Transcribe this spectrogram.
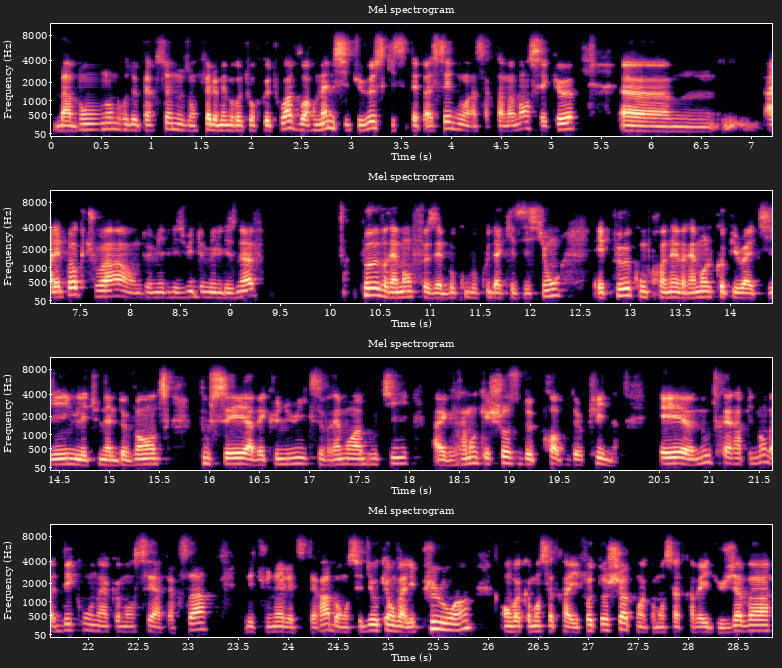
bah, bon nombre de personnes nous ont fait le même retour que toi, voire même, si tu veux, ce qui s'était passé, nous, à un certain moment, c'est que euh, à l'époque, tu vois, en 2018-2019, peu vraiment faisait beaucoup beaucoup d'acquisitions et peu comprenait vraiment le copywriting, les tunnels de vente, poussé avec une UX vraiment aboutie, avec vraiment quelque chose de propre, de clean. Et euh, nous, très rapidement, bah, dès qu'on a commencé à faire ça, des tunnels, etc., bah, on s'est dit, OK, on va aller plus loin. On va commencer à travailler Photoshop, on va commencer à travailler du Java,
